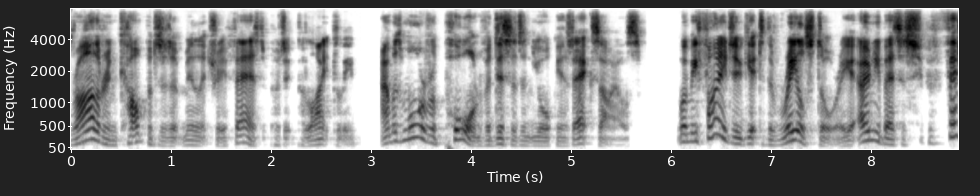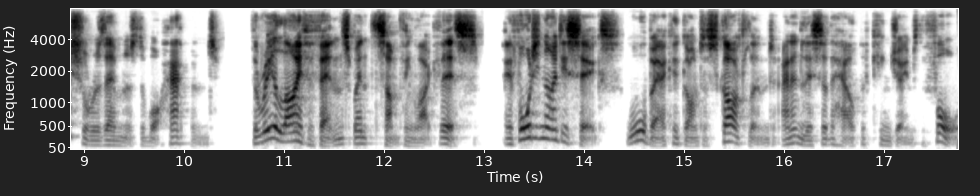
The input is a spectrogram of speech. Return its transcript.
rather incompetent at military affairs, to put it politely, and was more of a pawn for dissident Yorkist exiles. When we finally do get to the real story, it only bears a superficial resemblance to what happened. The real life events went something like this. In 1496, Warbeck had gone to Scotland and enlisted the help of King James IV,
